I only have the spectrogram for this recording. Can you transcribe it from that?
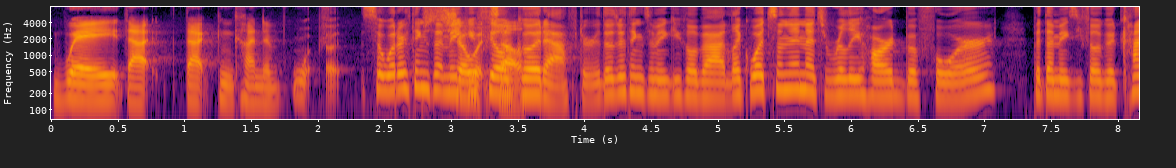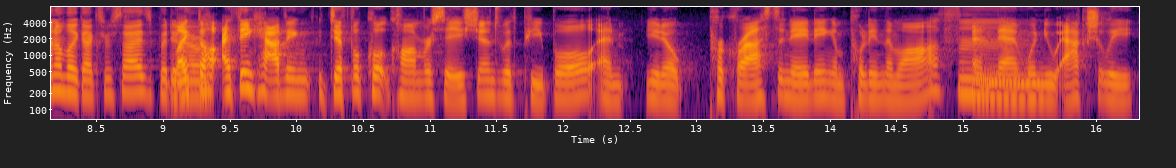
way that that can kind of. Uh, so, what are things that make you feel itself. good after? Those are things that make you feel bad. Like, what's something that's really hard before, but that makes you feel good? Kind of like exercise, but like the, I think having difficult conversations with people and you know procrastinating and putting them off, mm. and then when mm. you actually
